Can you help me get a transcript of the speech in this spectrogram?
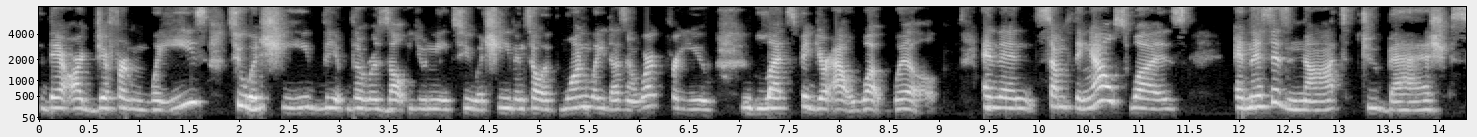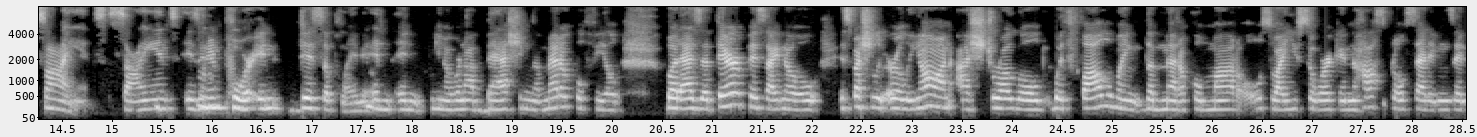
there are different ways to mm-hmm. achieve the, the result you need to achieve. And so if one way doesn't work for you, mm-hmm. let's figure out what will. And then something else was and this is not to bash science. Science is an mm-hmm. important discipline. And, and, you know, we're not bashing the medical field. But as a therapist, I know, especially early on, I struggled with following the medical model. So I used to work in hospital settings and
